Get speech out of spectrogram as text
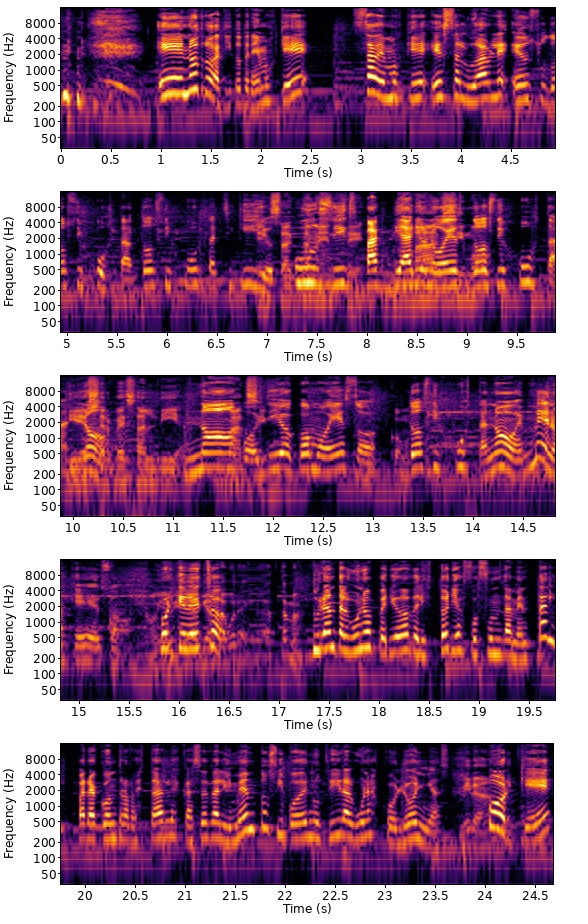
en otro datito tenemos que sabemos que es saludable en su dosis justa. Dosis justa, chiquillos. Un six pack diario no es dosis justa. 10 no. cerveza al día. No, por Dios, ¿cómo eso? Dosis justa, no, es menos que eso. Porque de hecho. Durante algunos periodos de la historia fue fundamental para contrarrestar la escasez de alimentos y poder nutrir algunas colonias. Mira. Porque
